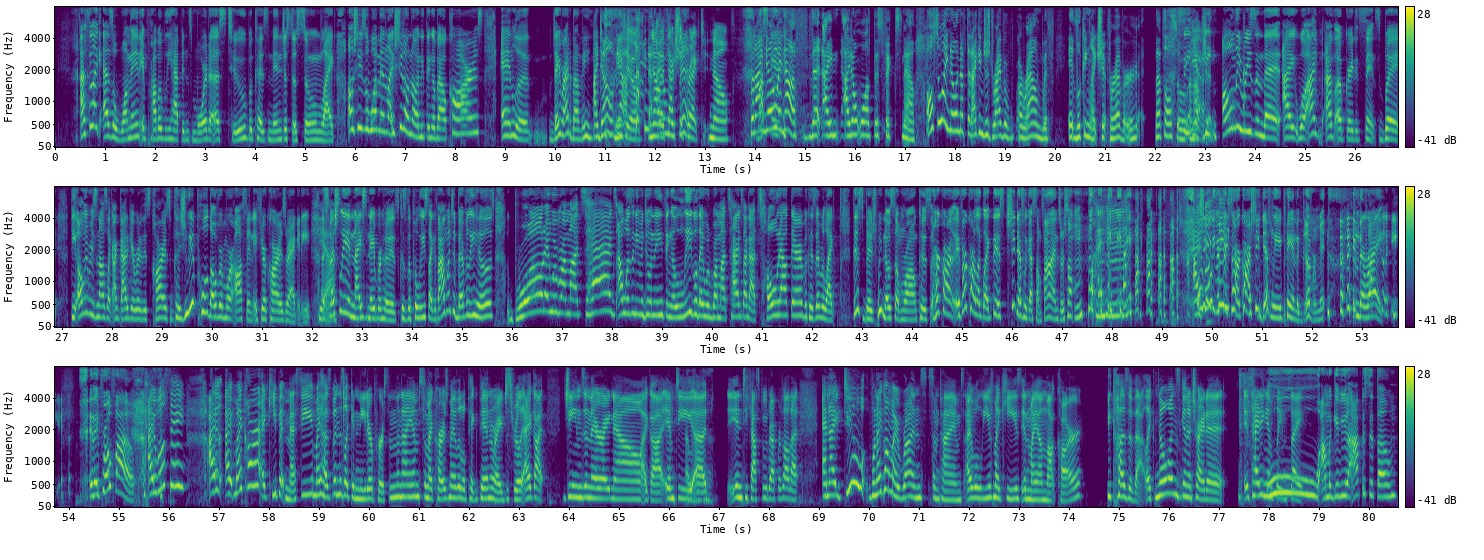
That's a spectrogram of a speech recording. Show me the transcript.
I feel like as a woman, it probably happens more to us too because men just assume like, oh, she's a woman, like she don't know anything about cars. And look, they write about me. I don't. me yeah. too. no, it's actually correct. No. But I know skin- enough that I I don't want this fixed now. Also, I know enough that I can just drive a- around with it looking like shit forever. That's also See, an yeah. option. The only reason that I well, I've I've upgraded since, but the only reason I was like, I gotta get rid of this car is because you get pulled over more often if your car is raggedy. Yeah. Especially in nice neighborhoods. Cause the police, like if I went to Beverly Hills, bro, they would run my tags. I wasn't even doing anything illegal. They would run my tags. I got towed out there because they were like, This bitch, we know something wrong. Cause her car, if her car looked like this, she definitely got some fines or something. like, mm-hmm. I she ain't even say- fixing her car. She definitely ain't paying the government. They're right. And they profile. I will say, I, I my car, I keep it messy. My husband is like a neater person than I am, so my car is my little pig pen where I just really I got jeans in there right now. I got empty I uh empty fast food wrappers, all that. And I do when I go on my runs sometimes, I will leave my keys in my unlocked car because of that. Like no one's going to try to it's hiding in plain sight. I'm gonna give you the opposite though.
